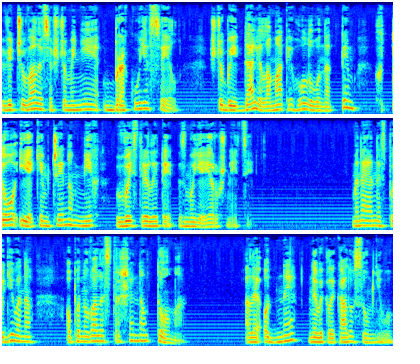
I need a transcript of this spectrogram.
Відчувалося, що мені бракує сил, щоби й далі ламати голову над тим, хто і яким чином міг вистрілити з моєї рушниці. Мене несподівано опанувала страшенна втома, але одне не викликало сумніву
